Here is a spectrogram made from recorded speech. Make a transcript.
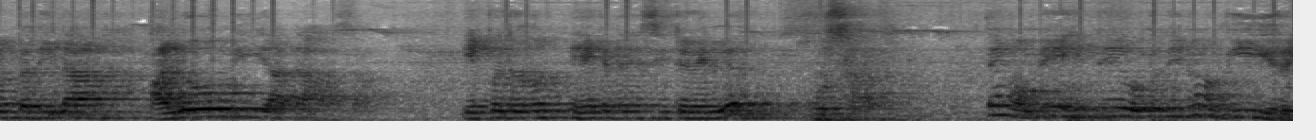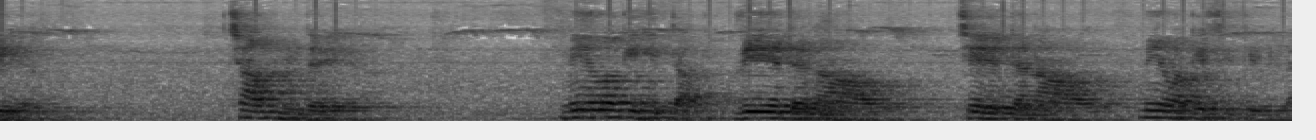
ඉපදිලා අලෝභී අදහසක්. ඉපදුනොත් ඒකට සිතුවිල්ල කුසල. දැන් ඔබේ හිතේ උපදිනවා වීරිය, ඡන්දය. මේ වගේ හිතක් වේදනාව, චේතනාව මේ වගේ සිතිවිල්ල.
